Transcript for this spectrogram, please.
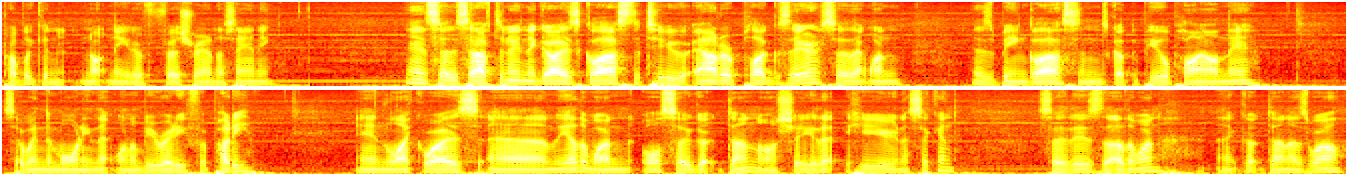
probably going to not need a first round of sanding. And so this afternoon the guys glassed the two outer plugs there. So that one has been glassed and it's got the peel ply on there. So in the morning that one will be ready for putty and likewise um, the other one also got done. I'll show you that here in a second. So there's the other one. That got done as well.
